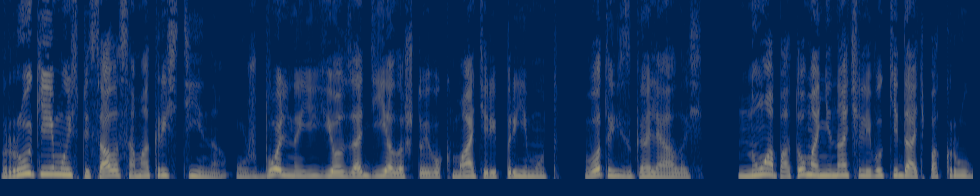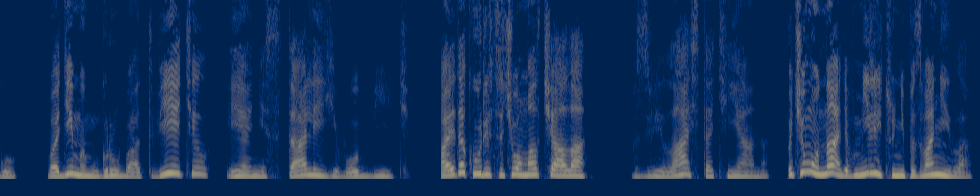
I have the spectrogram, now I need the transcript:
Руки ему исписала сама Кристина. Уж больно ее задело, что его к матери примут. Вот и изгалялась. Ну, а потом они начали его кидать по кругу. Вадим им грубо ответил, и они стали его бить. «А эта курица чего молчала?» Взвелась Татьяна. «Почему Надя в милицию не позвонила?»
